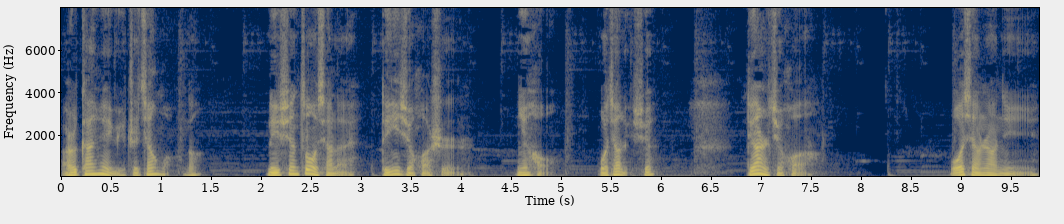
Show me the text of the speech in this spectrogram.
而甘愿与之交往呢？李炫坐下来，第一句话是：“你好，我叫李炫。”第二句话：“我想让你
